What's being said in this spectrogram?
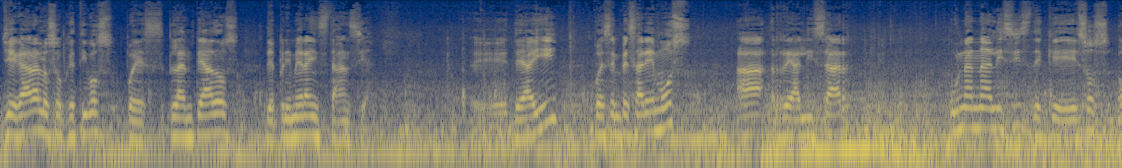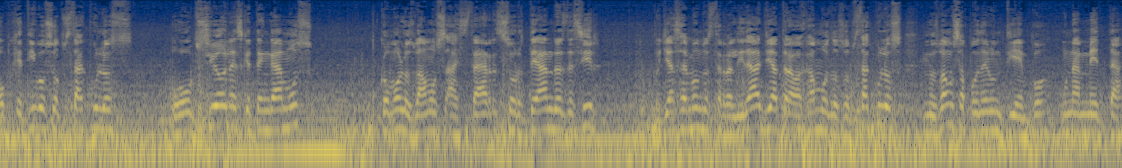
llegar a los objetivos pues planteados de primera instancia. Eh, de ahí pues empezaremos a realizar un análisis de que esos objetivos, obstáculos o opciones que tengamos, cómo los vamos a estar sorteando, es decir, pues ya sabemos nuestra realidad, ya trabajamos los obstáculos, nos vamos a poner un tiempo, una meta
